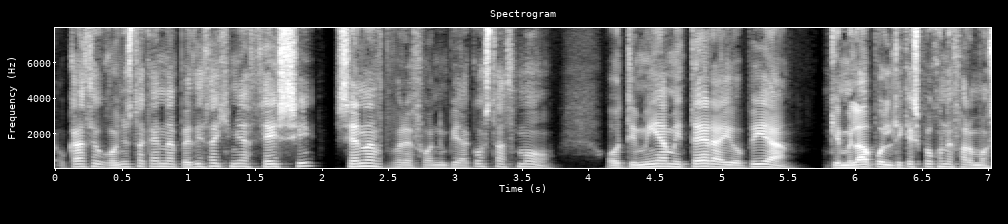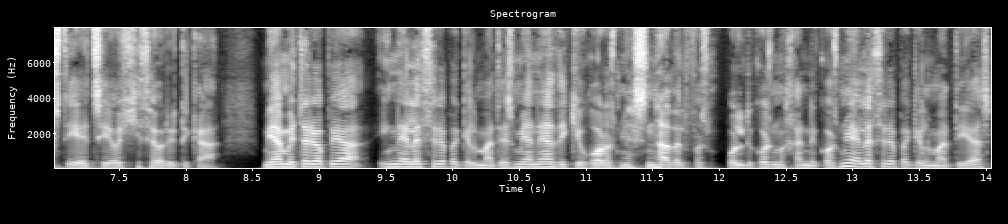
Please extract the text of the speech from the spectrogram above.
ο κάθε γονιός θα κάνει ένα παιδί, θα έχει μια θέση σε ένα βρεφονιπιακό σταθμό. Ότι μια μητέρα η οποία και μιλάω πολιτικές που έχουν εφαρμοστεί έτσι, όχι θεωρητικά. Μια μητέρα η οποία είναι ελεύθερη επαγγελματίας, μια νέα δικηγόρος, μια συνάδελφος, πολιτικός μηχανικός, μια ελεύθερη επαγγελματίας,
